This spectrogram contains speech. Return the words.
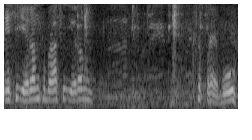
Eh si Irang sebelah si Irang. Prebu.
